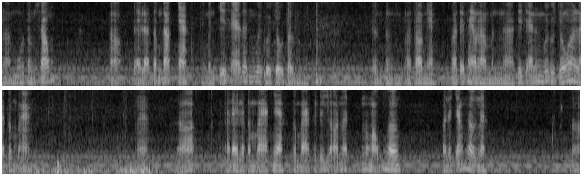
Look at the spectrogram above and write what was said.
là mua tôm sống. Đó, đây là tôm đất nha. Thì mình chia sẻ đến với cô chú từng từng từng loại tôm nha. Và tiếp theo là mình à, chia sẻ đến với cô chú là tôm bạc. Nè, đó, ở đây là tôm bạc nha. Tôm bạc thì cái vỏ nó nó mỏng hơn và nó trắng hơn nè. Đó,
